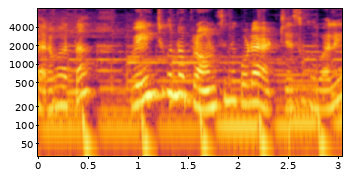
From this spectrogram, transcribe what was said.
తర్వాత వేయించుకున్న ప్రాన్స్ని కూడా యాడ్ చేసుకోవాలి.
